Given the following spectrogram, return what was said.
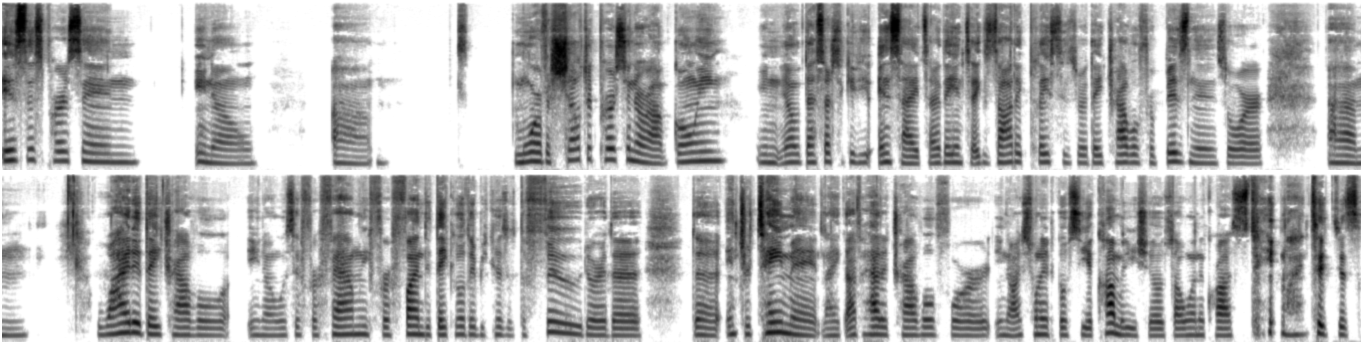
is this person, you know, um more of a sheltered person or outgoing? You know, that starts to give you insights. Are they into exotic places or they travel for business or, um, why did they travel? You know, was it for family, for fun? Did they go there because of the food or the the entertainment? Like, I've had to travel for you know, I just wanted to go see a comedy show, so I went across state line to just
